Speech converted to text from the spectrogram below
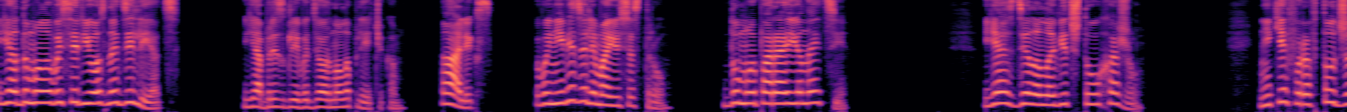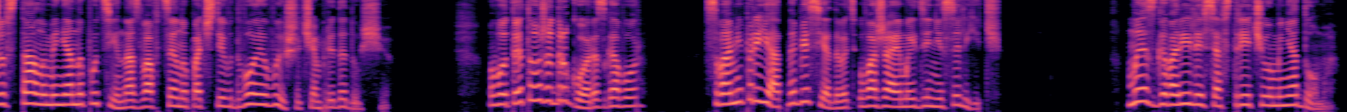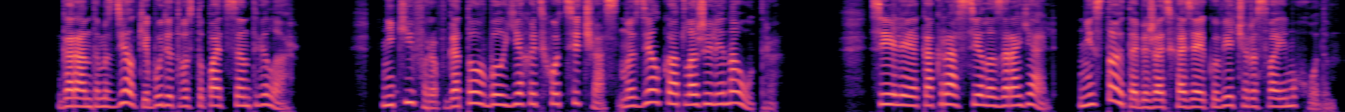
«Я думала, вы серьезный делец». Я брезгливо дернула плечиком. «Алекс, вы не видели мою сестру? Думаю, пора ее найти». Я сделала вид, что ухожу. Никифоров тут же встал у меня на пути, назвав цену почти вдвое выше, чем предыдущую. «Вот это уже другой разговор. С вами приятно беседовать, уважаемый Денис Ильич». Мы сговорились о встрече у меня дома. Гарантом сделки будет выступать Сент-Вилар. Никифоров готов был ехать хоть сейчас, но сделку отложили на утро. Селия как раз села за рояль. Не стоит обижать хозяйку вечера своим уходом.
